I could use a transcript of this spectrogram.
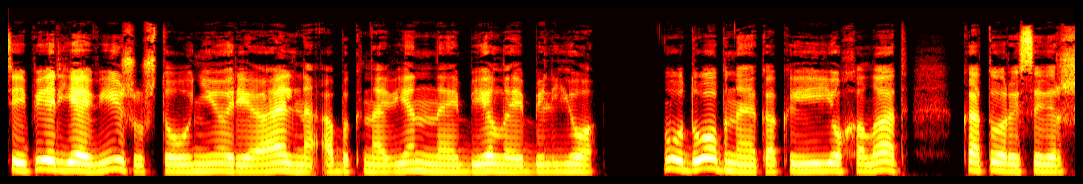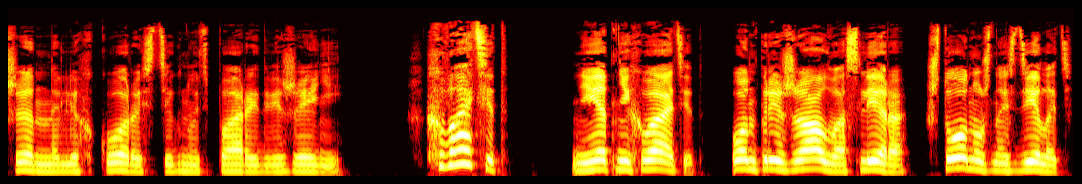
Теперь я вижу, что у нее реально обыкновенное белое белье. Удобная, как и ее халат, который совершенно легко расстегнуть парой движений. «Хватит!» «Нет, не хватит. Он прижал вас, Лера. Что нужно сделать?»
